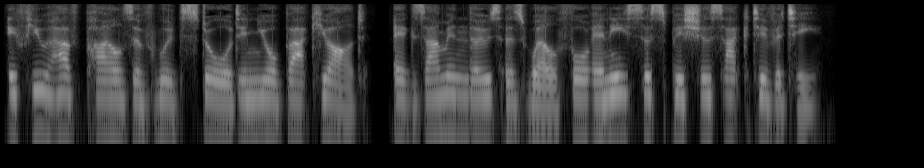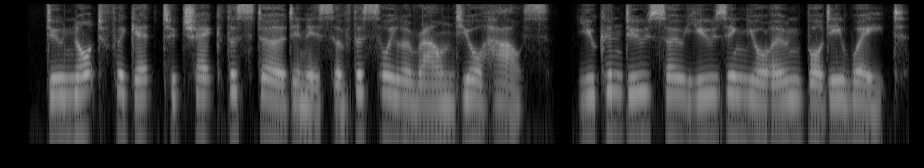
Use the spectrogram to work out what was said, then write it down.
If you have piles of wood stored in your backyard, examine those as well for any suspicious activity. Do not forget to check the sturdiness of the soil around your house, you can do so using your own body weight.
